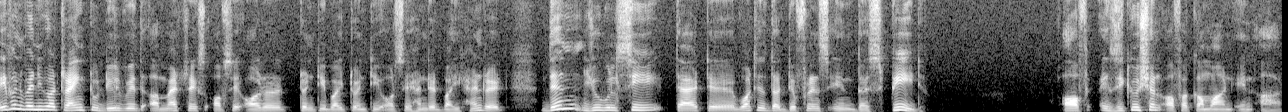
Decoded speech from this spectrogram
even when you are trying to deal with a matrix of say order 20 by 20 or say 100 by 100, then you will see that uh, what is the difference in the speed of execution of a command in R.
